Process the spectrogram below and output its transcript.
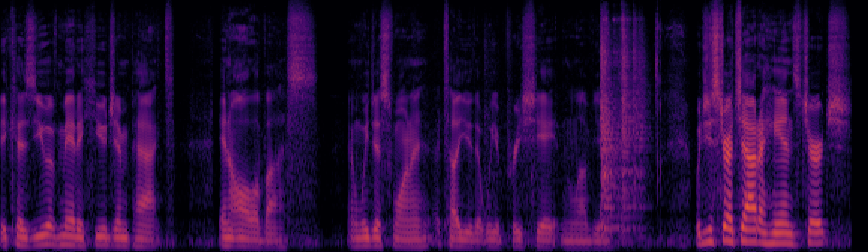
because you have made a huge impact in all of us. And we just want to tell you that we appreciate and love you. Would you stretch out a hands, church?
